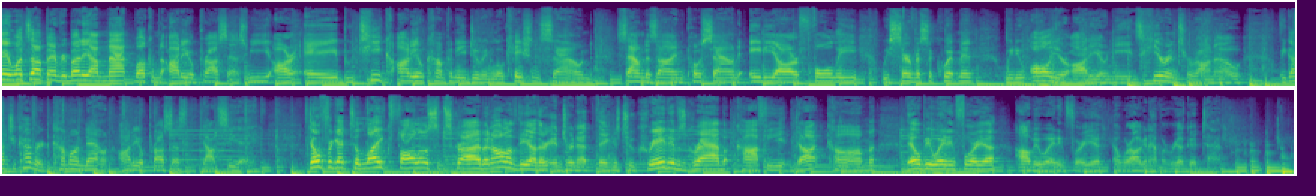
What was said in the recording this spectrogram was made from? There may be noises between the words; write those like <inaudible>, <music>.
Hey, what's up, everybody? I'm Matt. Welcome to Audio Process. We are a boutique audio company doing location sound, sound design, post sound, ADR, Foley. We service equipment. We do all your audio needs here in Toronto. We got you covered. Come on down, audioprocess.ca. Don't forget to like, follow, subscribe, and all of the other internet things to creativesgrabcoffee.com. They'll be waiting for you. I'll be waiting for you, and we're all gonna have a real good time.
